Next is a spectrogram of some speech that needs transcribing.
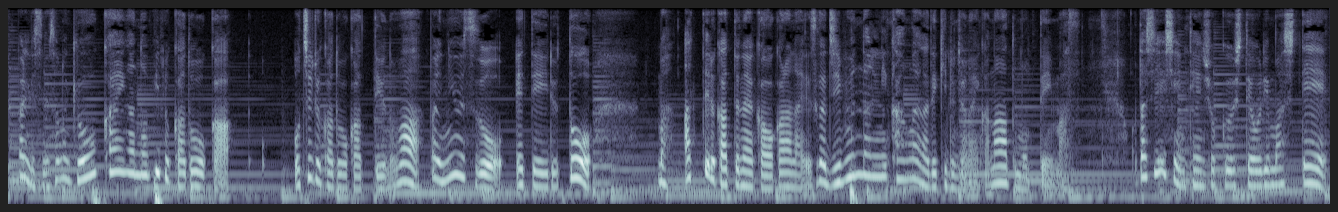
やっぱりですねその業界が伸びるかどうか落ちるかどうかっていうのはやっぱりニュースを得ているとまあ、合ってるか合ってないかわからないですが自分なりに考えができるんじゃないかなと思っています私自身転職しておりまして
